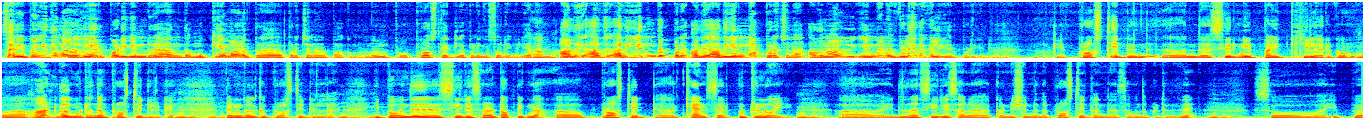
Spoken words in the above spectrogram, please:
சரி இப்போ இதனால் ஏற்படுகின்ற அந்த முக்கியமான பிர பிரச்சனை பார்க்கும்போது அந்த ப்ரோஸ்டேட்ல இப்போ நீங்கள் சொன்னீங்க இல்லையா? அது அது அது எந்த அது அது என்ன பிரச்சனை? அதனால் என்னென்ன விளைவுகள் ஏற்படுகின்றது? ஓகே ப்ராஸ்டேட் வந்து அந்த சிறுநீர் பை கீழே இருக்கும். ஆண்களுக்கு மட்டும்தான் ப்ராஸ்டேட் இருக்குது பெண்களுக்கு ப்ராஸ்டேட் இல்லை. இப்போ வந்து சீரியஸான டாபிக்னா ப்ராஸ்டேட் கேன்சர் புற்றுநோய். இதுதான் சீரியஸான கண்டிஷன் அந்த ப்ராஸ்டேட்லேருந்து சம்மந்தப்பட்டது. ஸோ இப்போ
